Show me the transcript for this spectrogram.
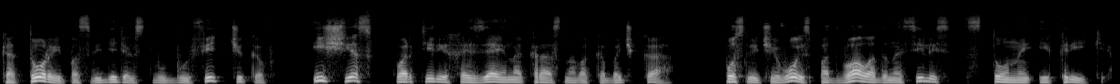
который, по свидетельству буфетчиков, исчез в квартире хозяина красного кабачка, после чего из подвала доносились стоны и крики.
